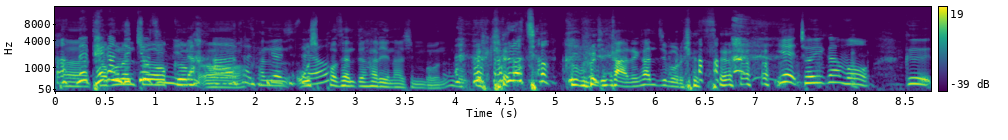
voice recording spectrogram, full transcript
아, 네, 대강 저분은 느껴집니다. 조금 어, 아, 다한 느껴지세요? 50% 할인하신 분 뭐 그렇죠. 구분이 가능한지 모르겠어요. 예, 저희가 뭐 그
